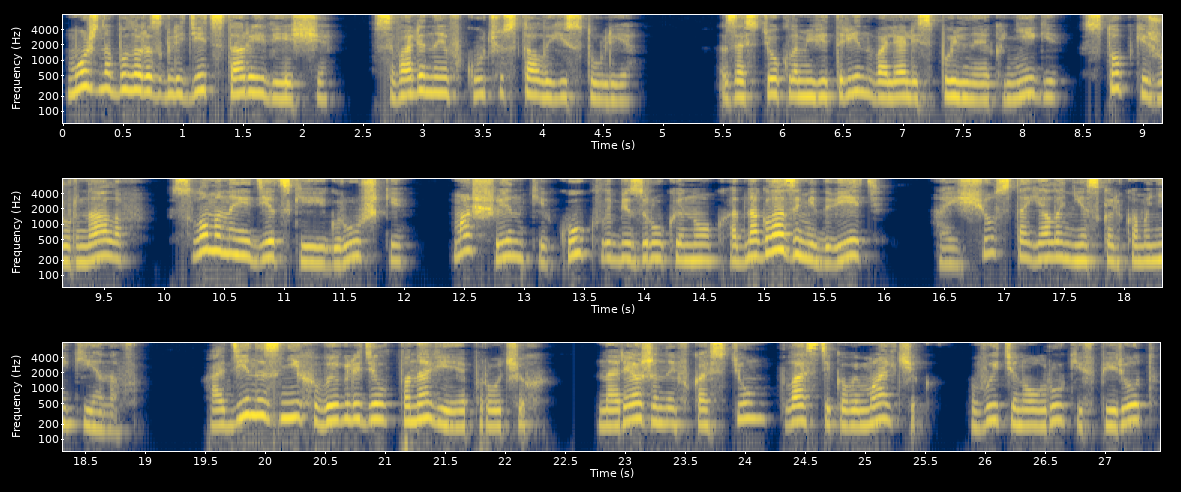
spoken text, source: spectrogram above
можно было разглядеть старые вещи, сваленные в кучу столы и стулья. За стеклами витрин валялись пыльные книги, стопки журналов, сломанные детские игрушки, машинки, куклы без рук и ног, одноглазый медведь, а еще стояло несколько манекенов. Один из них выглядел поновее прочих. Наряженный в костюм пластиковый мальчик вытянул руки вперед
